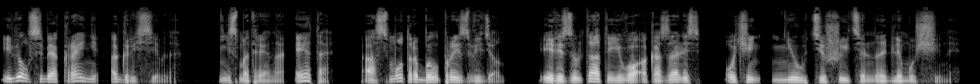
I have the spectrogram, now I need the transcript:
и вел себя крайне агрессивно. Несмотря на это, осмотр был произведен, и результаты его оказались очень неутешительны для мужчины.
